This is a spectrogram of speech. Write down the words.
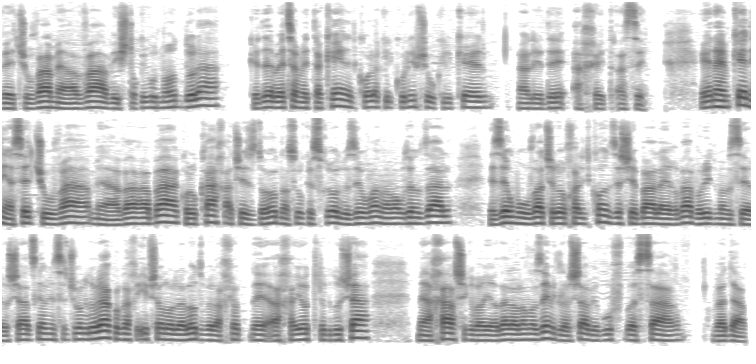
ותשובה מאהבה והשתוקקות מאוד גדולה, כדי בעצם לתקן את כל הקלקולים שהוא קלקל על ידי החטא הזה. אלא אם כן יעשה תשובה מאהבה רבה כל כך עד שזדונות נעשו כזכויות וזה מובן מאמר רבותינו ז"ל וזהו מעוות שלא יוכל לתקון זה שבא על הערווה והוליד ממזר שאז גם אם יעשה תשובה גדולה כל כך אי אפשר לו לעלות ולהחיות לקדושה מאחר שכבר ירדה לעולם הזה מתלבשה בגוף בשר ודם.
